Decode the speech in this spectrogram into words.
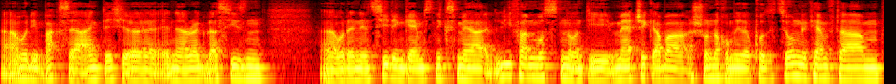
äh, wo die Bucks ja eigentlich äh, in der Regular Season äh, oder in den Seeding Games nichts mehr liefern mussten und die Magic aber schon noch um ihre Position gekämpft haben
